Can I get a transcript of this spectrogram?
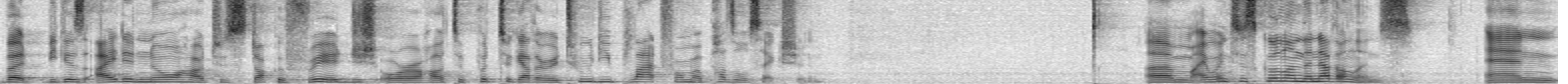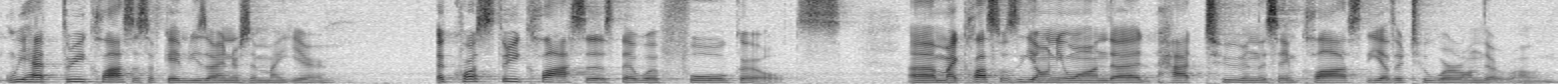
but because I didn't know how to stock a fridge or how to put together a 2D platform platformer puzzle section. Um, I went to school in the Netherlands, and we had three classes of game designers in my year. Across three classes, there were four girls. Uh, my class was the only one that had two in the same class. The other two were on their own.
